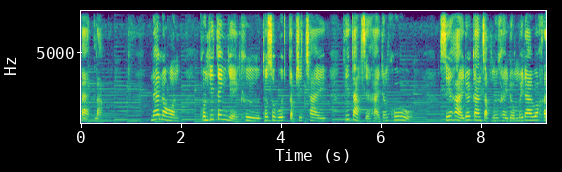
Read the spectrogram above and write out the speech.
8 หลัก แน่นอน คนที่เต้งเหยงคือทศวุฒิกับชิดชัยที่ต่างเสียหายทั้งคู่ เสียหายโดยการจับมือใครดมไม่ได้ว่าใคร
